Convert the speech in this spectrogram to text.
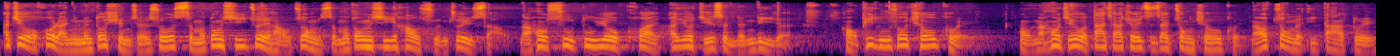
啊，结果后来你们都选择说什么东西最好种，什么东西耗损最少，然后速度又快啊，又节省人力的，好，譬如说秋葵。”哦，然后结果大家就一直在种秋葵，然后种了一大堆，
